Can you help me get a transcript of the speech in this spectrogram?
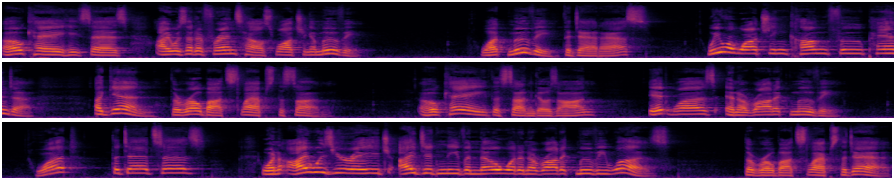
Okay, he says, I was at a friend's house watching a movie. What movie? the dad asks. We were watching Kung Fu Panda. Again, the robot slaps the son. Okay, the son goes on. It was an erotic movie. What? the dad says. When I was your age, I didn't even know what an erotic movie was. The robot slaps the dad.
